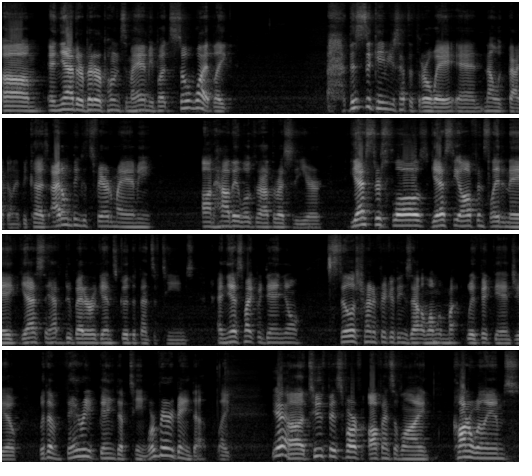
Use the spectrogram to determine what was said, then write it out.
Um, and yeah, they're better opponents than Miami, but so what? Like, this is a game you just have to throw away and not look back on it because I don't think it's fair to Miami on how they look throughout the rest of the year. Yes, there's flaws. Yes, the offense laid an egg. Yes, they have to do better against good defensive teams. And yes, Mike McDaniel still is trying to figure things out along with, my, with Vic Fangio with a very banged up team. We're very banged up. Like, Yeah. uh, two fifths of our offensive line, Connor Williams,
